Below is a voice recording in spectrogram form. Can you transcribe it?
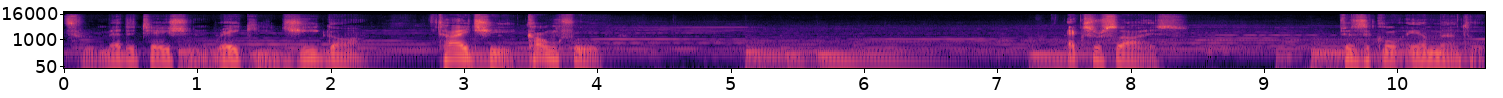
through meditation, Reiki, Qigong, Tai Chi, Kung Fu, exercise, physical and mental,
